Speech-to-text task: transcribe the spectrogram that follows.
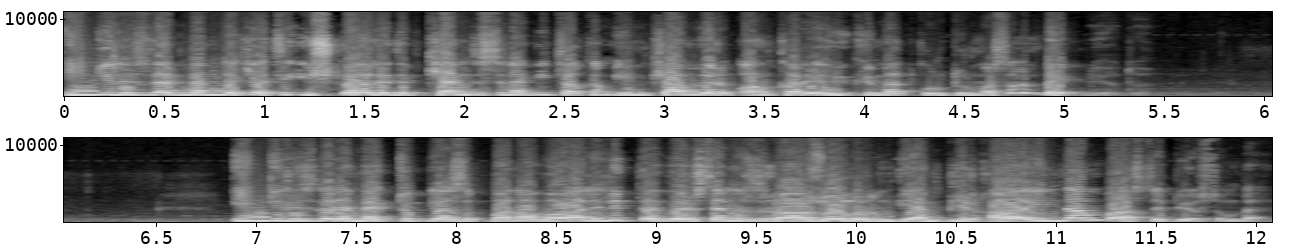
İngilizler memleketi işgal edip kendisine bir takım imkan verip Ankara'ya hükümet kurdurmasını bekliyordu. İngilizlere mektup yazıp bana valilik de verseniz razı olurum diyen bir hainden bahsediyorsun be.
